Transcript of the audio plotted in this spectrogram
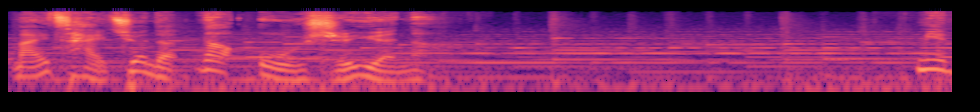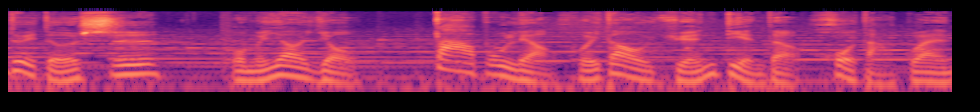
买彩券的那五十元呐。”面对得失，我们要有。大不了回到原点的豁达观。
